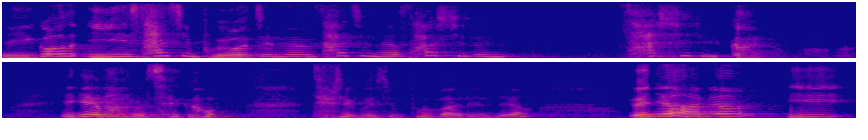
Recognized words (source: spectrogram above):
이거 이 사진 보여지는 사진의 사실은 사실일까요? 이게 바로 제가 드리고 싶은 말인데요. 왜냐하면 이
